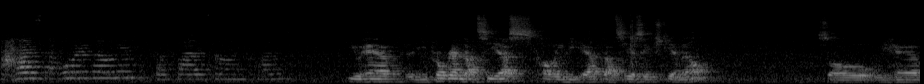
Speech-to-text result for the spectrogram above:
How does that order go again? The files files? you have the program.cs calling the app.cshtml. So we have,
